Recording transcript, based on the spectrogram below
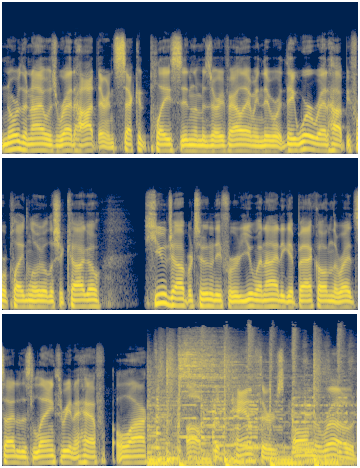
Northern Iowa Iowa's red hot. They're in second place in the Missouri Valley. I mean, they were they were red hot before playing Loyola Chicago. Huge opportunity for UNI to get back on the right side of this laying three and a half lock up the Panthers on the road.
